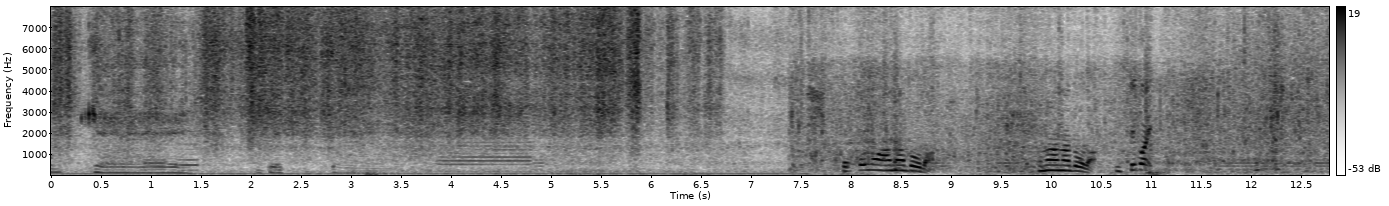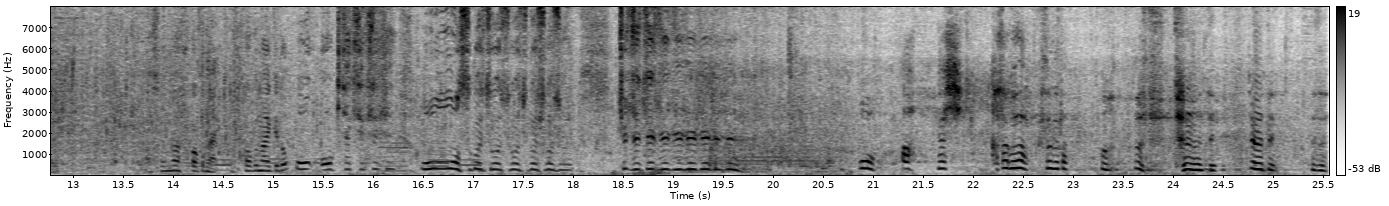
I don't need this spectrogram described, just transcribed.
オッケー。ゲット。ここの穴どうだ？この穴どうだ？行ってこい。あそんな深くない。深くないけど？おお来た来た来た来た。おおすごいすごいすごいすごいすごいすごい。ちょちょちょちょちょちょちょちょおあよしカサゴだカサゴだおちょっと待ってちょっと待ってカサゴ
